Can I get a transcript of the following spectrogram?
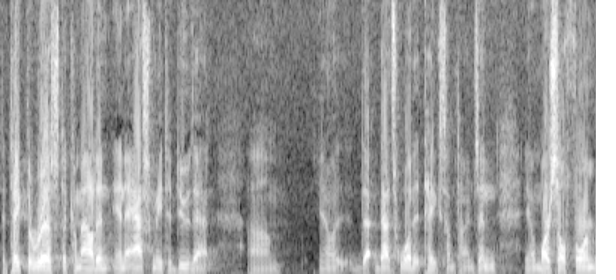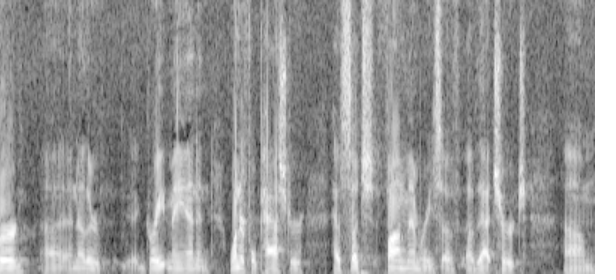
to take the risk to come out and, and ask me to do that. Um, you know, that, that's what it takes sometimes. And, you know, Marcel Thornburg, uh, another great man and wonderful pastor, have such fond memories of, of that church. Um,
